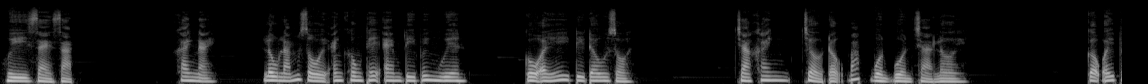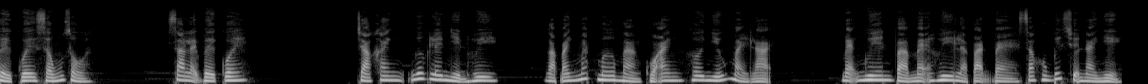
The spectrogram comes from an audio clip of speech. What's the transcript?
Huy rẻ rặt. Khanh này, Lâu lắm rồi anh không thấy em đi với Nguyên. Cô ấy đi đâu rồi? Trà Khanh chở đậu bắp buồn buồn trả lời. Cậu ấy về quê sống rồi. Sao lại về quê? Trà Khanh ngước lên nhìn Huy, gặp ánh mắt mơ màng của anh hơi nhíu mày lại. Mẹ Nguyên và mẹ Huy là bạn bè sao không biết chuyện này nhỉ?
